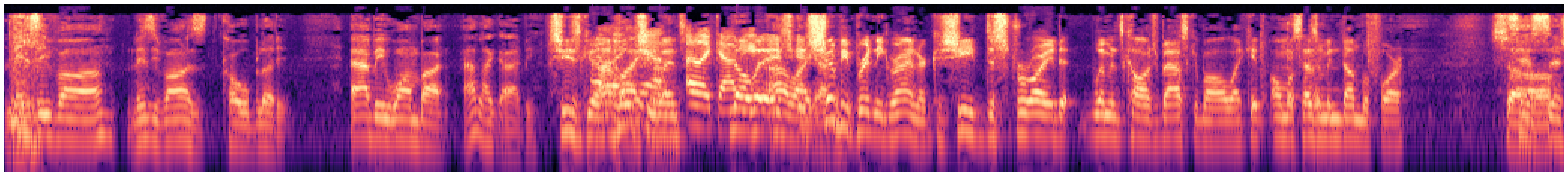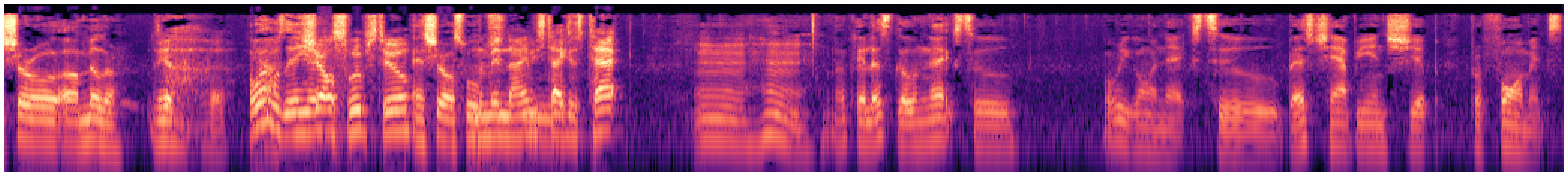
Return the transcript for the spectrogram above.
Lindsey Vonn. Lindsey Vonn is cold blooded. Abby Wambach. I like Abby. She's good. I I, hope like she wins. I like Abby. No, but it, like it should Abby. be Brittney Griner because she destroyed women's college basketball like it almost hasn't been done before. So Since, since Cheryl uh, Miller yeah, Oh, that was it. Sheryl Swoopes too and Sheryl in Swoopes. the mid '90s, Texas Tech. Mm-hmm. Okay, let's go next to where are we going next to best championship performance.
